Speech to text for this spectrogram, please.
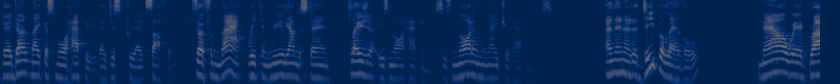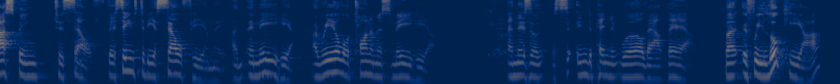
They don't make us more happy, they just create suffering. So, from that, we can really understand pleasure is not happiness, it's not in the nature of happiness. And then at a deeper level, now we're grasping to self. There seems to be a self here, me, a, a me here, a real autonomous me here. And there's an independent world out there. But if we look here,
